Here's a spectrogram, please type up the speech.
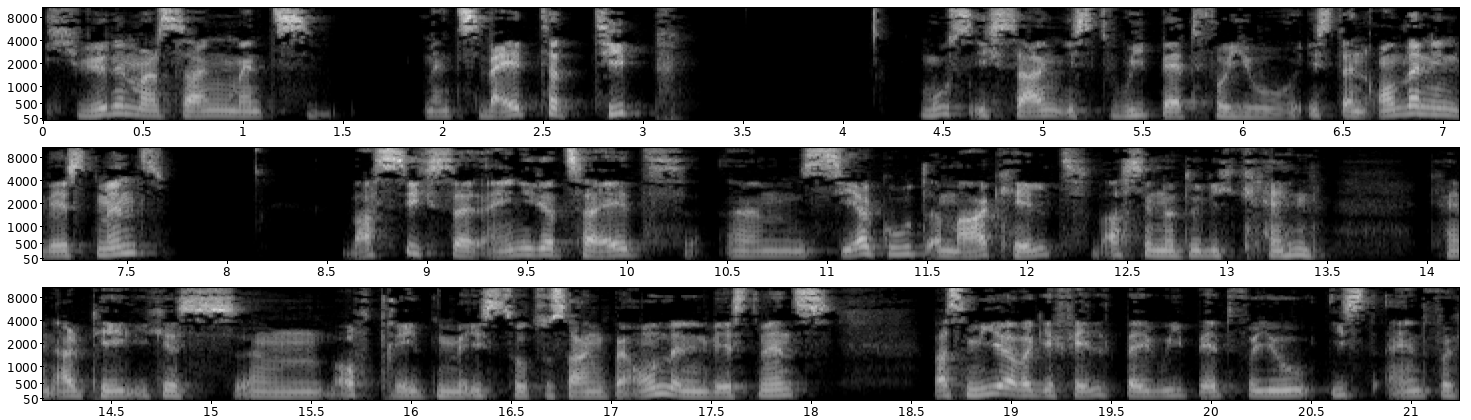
ich würde mal sagen, mein, mein zweiter Tipp, muss ich sagen, ist WeBet4You. Ist ein Online-Investment, was sich seit einiger Zeit ähm, sehr gut am Markt hält, was ja natürlich kein kein alltägliches ähm, Auftreten mehr ist, sozusagen bei Online-Investments. Was mir aber gefällt bei WeBet4You ist einfach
